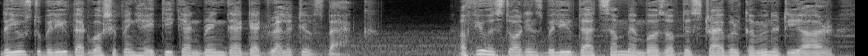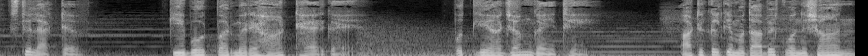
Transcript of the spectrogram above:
They used to believe that worshipping Haiti can bring their dead relatives back. A few historians believe that some members of this tribal community are still active. Keyboard पर मेरे हाथ ठहर गए पुतलियाँ जम गई थीं। आर्टिकल के मुताबिक वो निशान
